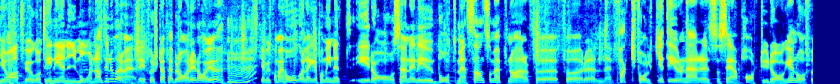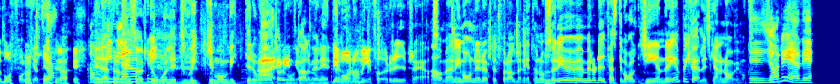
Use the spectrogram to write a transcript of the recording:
Ja, att vi har gått in i en ny månad till att börja med. Det är första februari idag ju. Ska vi komma ihåg och lägga på minnet idag. Och sen är det ju båtmässan som öppnar för, för en, fackfolket. Det är ju den här så att säga partydagen då för båtfolket. Ja. Det är De därför de är så omkring. dåligt skick imorgon bitti då Nej, de det tar emot allmänheten. Det var nog mer förr i och för sig. Alltså. Men imorgon är det öppet för allmänheten. Och så är det ju melodifestival genrep ikväll i Skandinavien också. Ja, det är det.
